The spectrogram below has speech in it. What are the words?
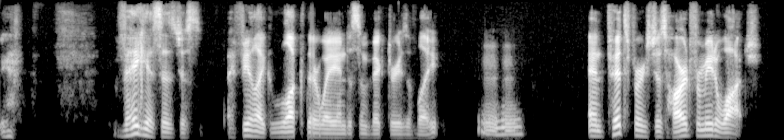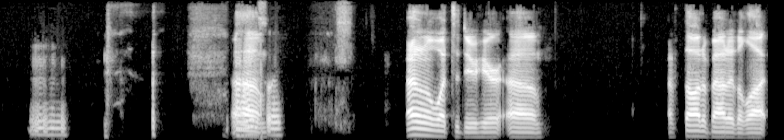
Vegas is just, I feel like, luck their way into some victories of late. Mhm. And Pittsburgh's just hard for me to watch. Mhm. Um. I don't know what to do here. Um, I've thought about it a lot.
